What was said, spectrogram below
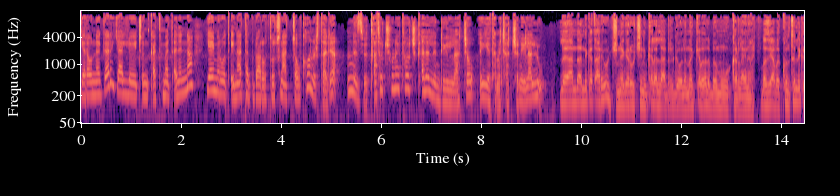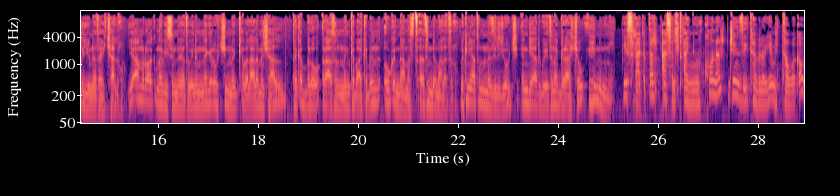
የተቀየረው ነገር ያለው የጭንቀት መጠንና የአእምሮ ጤና ተግዳሮቶች ናቸው። ኮነር ታዲያ እነዚህ ወጣቶች ሁኔታዎች ቀለል እንዲልላቸው እየተመቻቸን ይላሉ። ለአንዳንድ ቀጣሪዎች ነገሮችን ቀለል አድርገው ለመቀበል በመሞከር ላይ ናቸው። በዚያ በኩል ትልቅ ልዩነት አይቻለሁ። የአእምሮ አቅመቢስነት ወይንም ነገሮችን መቀበል አለመቻል ተቀብሎ ራስን መንከባከብን እውቅና መስጠት እንደማለት ነው። ምክንያቱም እነዚህ ልጆች እንዲያድጉ የተነገራቸው ይህንኑ ነው። የስራ ቅጥር አሰልጣኙ ኮነር ጄንዚ ተብለው የሚታወቀው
